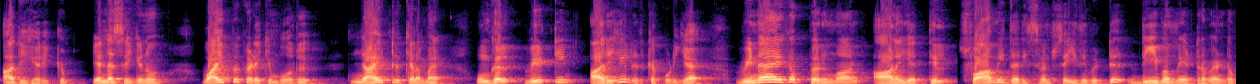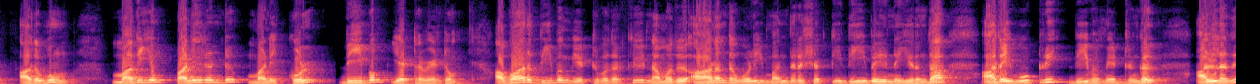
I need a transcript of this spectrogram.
அதிகரிக்கும். என்ன செய்யணும்? வாய்ப்பு கிடைக்கும் போது ஞாயிற்றுக்கிழமை உங்கள் வீட்டின் அருகில் இருக்கக்கூடிய விநாயக பெருமான் ஆலயத்தில் சுவாமி தரிசனம் செய்துவிட்டு தீபம் ஏற்ற வேண்டும். அதுவும் மதியம் பனிரெண்டு மணிக்குள் தீபம் ஏற்ற வேண்டும். அவ்வாறு தீபம் ஏற்றுவதற்கு நமது ஆனந்த ஒளி மந்திர சக்தி தீப எண்ணெய் இருந்தால் அதை ஊற்றி தீபம் ஏற்றுங்கள். அல்லது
